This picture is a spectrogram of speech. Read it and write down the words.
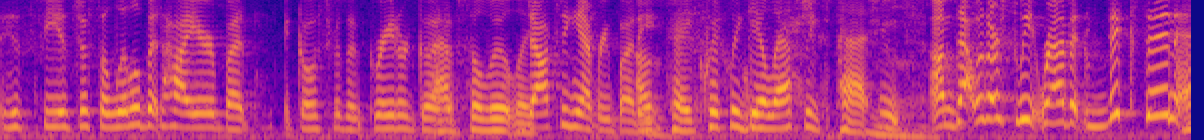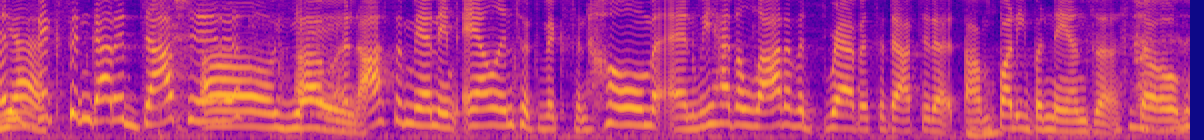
his fee is just a little bit higher, but it goes for the greater good. Absolutely. adopting everybody. Okay, quickly, Gail, last week's pet. Um, that was our sweet rabbit Vixen, and Yes. Vixen got adopted. Oh, yay. Um, an awesome man named Alan took Vixen home, and we had a lot of uh, rabbits adopted at Mm-hmm. um, Bunny Bonanza. So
